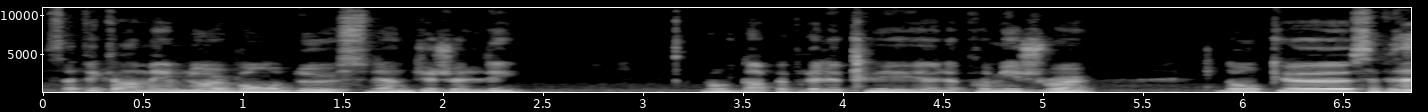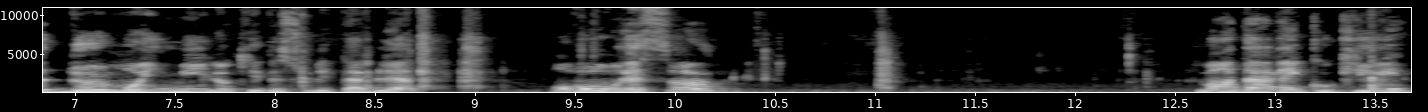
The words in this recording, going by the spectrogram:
Ça fait quand même un bon deux semaines que je l'ai. Donc, dans à peu près le, le 1er juin. Donc, euh, ça faisait deux mois et demi qu'il était sur les tablettes. On va ouvrir ça. Mandarin Cookie.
